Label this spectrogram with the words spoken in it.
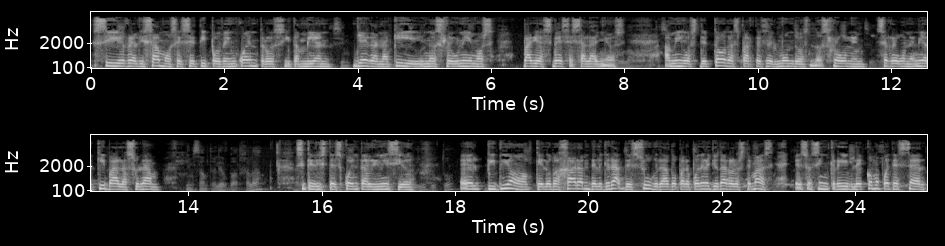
si realizamos ese tipo de encuentros y también llegan aquí y nos reunimos varias veces al año. Amigos de todas partes del mundo nos reúnen, se reúnen. Y aquí va la Sulam. Si te diste cuenta al inicio, él pidió que lo bajaran del de su grado para poder ayudar a los demás. Eso es increíble. ¿Cómo puede ser?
